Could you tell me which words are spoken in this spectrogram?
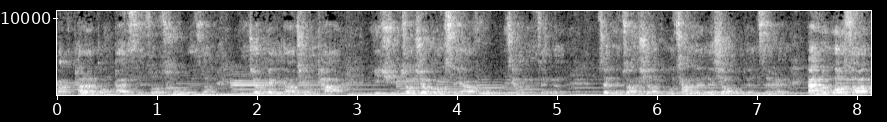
帮他的工班是做错误的时候，你就可以要求他必须装修公司要负无偿的这个。这个装修补偿这个修补的责任。那如果说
